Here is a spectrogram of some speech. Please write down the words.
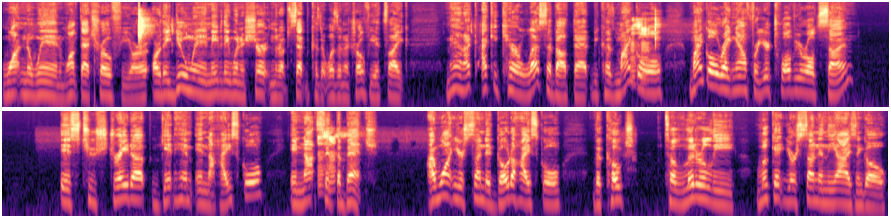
wanting to win, want that trophy, or or they do win, maybe they win a shirt and they're upset because it wasn't a trophy. It's like, man, I, I could care less about that because my Mhm. goal, my goal right now for your 12 year old son is to straight up get him into high school and not sit Mhm. the bench. I want your son to go to high school, the coach to literally look at your son in the eyes and go,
